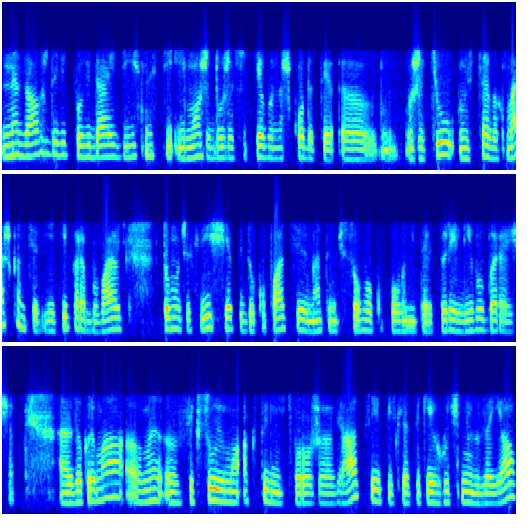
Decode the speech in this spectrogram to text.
не завжди відповідає дійсності і може дуже суттєво нашкодити е, життю місцевих мешканців, які перебувають в тому числі ще під окупацією на тимчасово окупованій території лівобережжя. Е, Зокрема, е, ми е, фіксуємо активність ворожої авіації після таких гучних заяв,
